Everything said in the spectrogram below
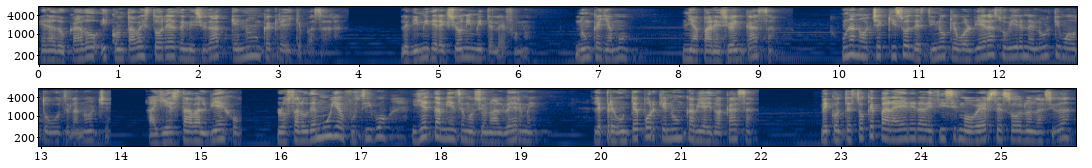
era educado y contaba historias de mi ciudad que nunca creí que pasara. Le di mi dirección y mi teléfono. Nunca llamó, ni apareció en casa. Una noche quiso el destino que volviera a subir en el último autobús de la noche. Allí estaba el viejo. Lo saludé muy efusivo y él también se emocionó al verme. Le pregunté por qué nunca había ido a casa. Me contestó que para él era difícil moverse solo en la ciudad.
